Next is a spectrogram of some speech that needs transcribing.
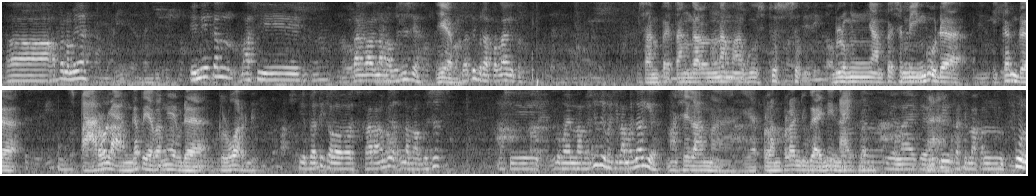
eh, apa namanya? Ini kan masih tanggal 6 Agustus ya? Iya bang. Berarti berapa lagi tuh? Sampai tanggal 6 Agustus belum nyampe seminggu udah ikan udah separuh lah anggap ya bang ya udah keluar nih. Ya berarti kalau sekarang tuh 6 Agustus masih lumayan lama juga, masih lama lagi ya? Masih lama ya pelan-pelan juga ini naik bang. Ya naik ya, Nah. nanti kasih makan full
